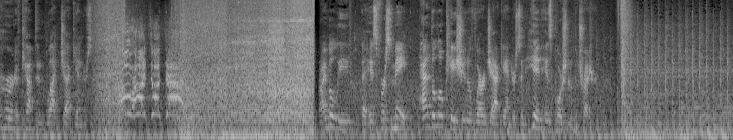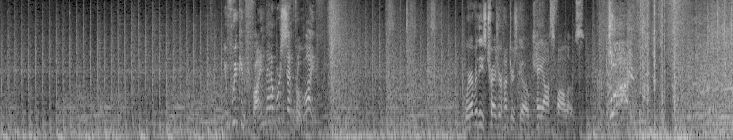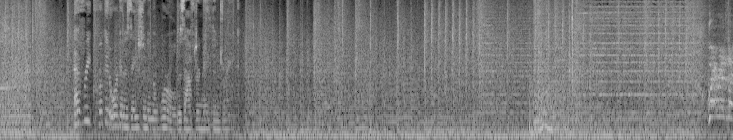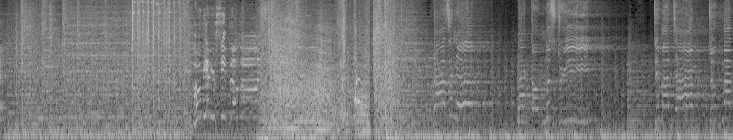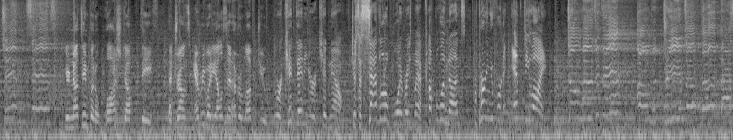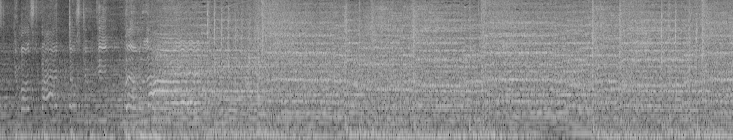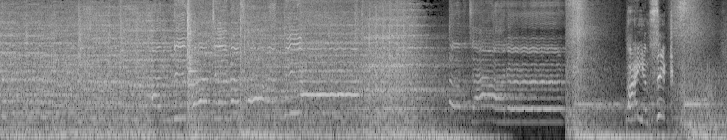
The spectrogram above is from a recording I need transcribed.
heard of Captain Black Jack Anderson. All hands on deck! I believe that his first mate had the location of where Jack Anderson hid his portion of the treasure. If we can find that, we're set for life. Wherever these treasure hunters go, chaos follows. Every crooked organization in the world is after Nathan Drake. Where is You're nothing but a washed up thief that drowns everybody else that ever loved you. You were a kid then and you're a kid now. Just a sad little boy raised by a couple of nuns, preparing you for an empty life.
